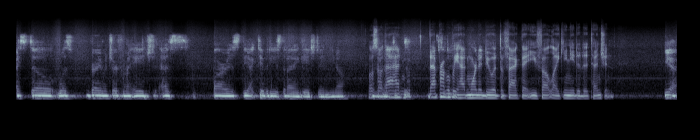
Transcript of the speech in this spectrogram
I still was very mature for my age as far as the activities that I engaged in. You know. Well, so that had that probably had more to do with the fact that you felt like you needed attention. Yeah.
